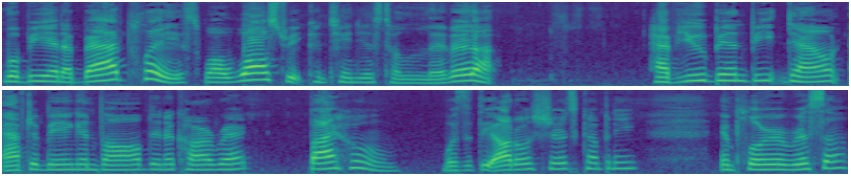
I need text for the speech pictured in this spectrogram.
will be in a bad place while Wall Street continues to live it up. Have you been beat down after being involved in a car wreck? By whom? Was it the auto insurance company? Employer ERISA?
